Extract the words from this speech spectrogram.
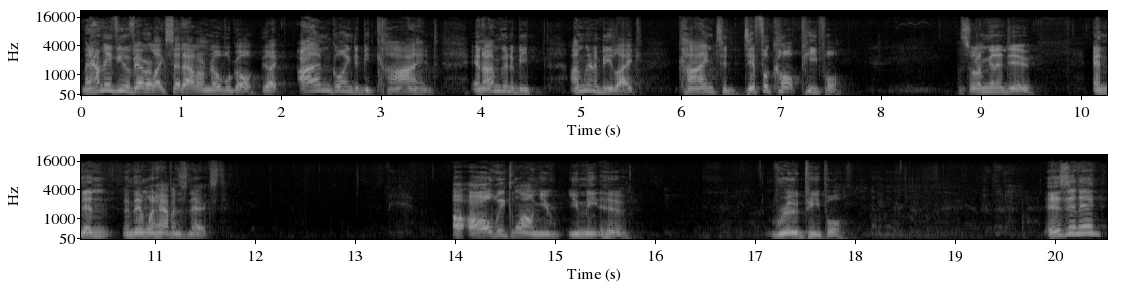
But how many of you have ever like set out on a noble goal? You're like, I'm going to be kind and I'm going to be, I'm going to be like, kind to difficult people. That's what I'm going to do. And then, and then what happens next? Uh, all week long, you, you meet who? Rude people. Isn't it?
